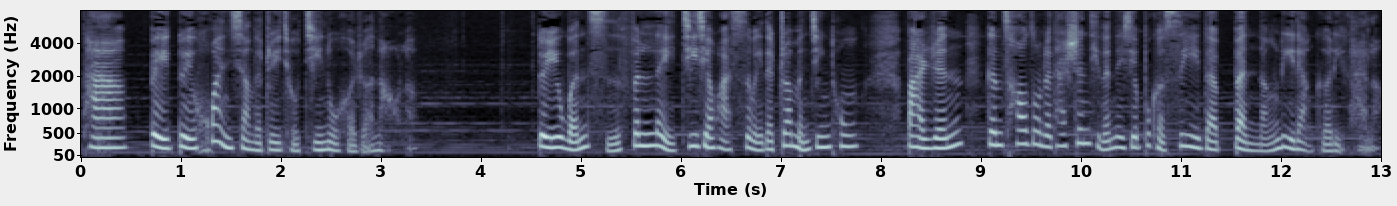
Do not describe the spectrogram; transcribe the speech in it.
它被对幻象的追求激怒和惹恼了。对于文词分类、机械化思维的专门精通，把人跟操纵着他身体的那些不可思议的本能力量隔离开了。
